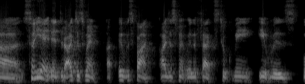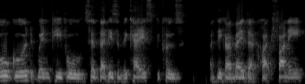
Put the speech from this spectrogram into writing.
Uh, so yeah, it. I just went. Uh, it was fine. I just went where the facts took me. It was all good when people said that isn't the case because I think I made that quite funny,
